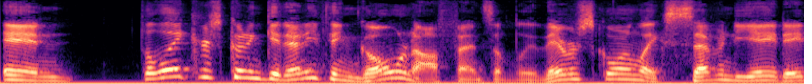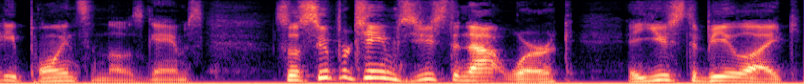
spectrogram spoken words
and the Lakers couldn't get anything going offensively. They were scoring like 78, 80 points in those games. So super teams used to not work. It used to be like,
